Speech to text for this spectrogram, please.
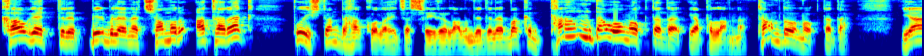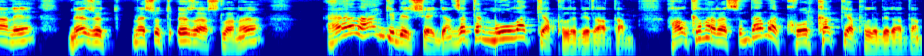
kavga ettirip birbirlerine çamur atarak bu işten daha kolayca sıyrılalım dediler. Bakın tam da o noktada yapılanlar. Tam da o noktada. Yani Mesut, Mesut Özarslan'ı herhangi bir şeyden zaten muğlak yapılı bir adam. Halkın arasında ama korkak yapılı bir adam.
